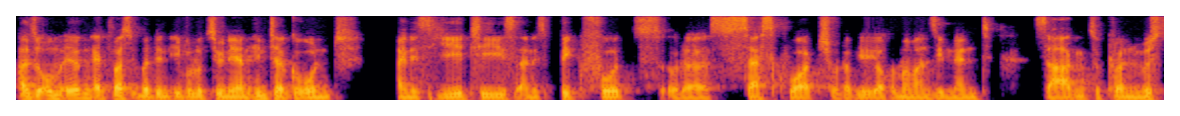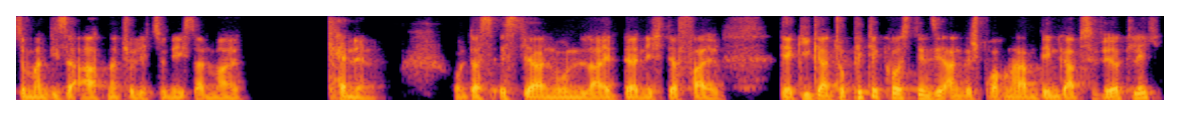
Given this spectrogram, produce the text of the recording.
Also um irgendetwas über den evolutionären Hintergrund eines Yetis, eines Bigfoots oder Sasquatch oder wie auch immer man sie nennt, sagen zu können, müsste man diese Art natürlich zunächst einmal kennen. Und das ist ja nun leider nicht der Fall. Der Gigantopithecus, den Sie angesprochen haben, den gab es wirklich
